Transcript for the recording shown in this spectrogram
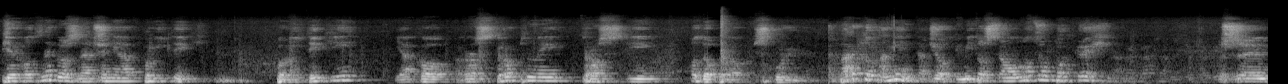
pierwotnego znaczenia polityki. Polityki jako roztropnej troski o dobro wspólne. Warto pamiętać o tym i to z całą mocą podkreślam, że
